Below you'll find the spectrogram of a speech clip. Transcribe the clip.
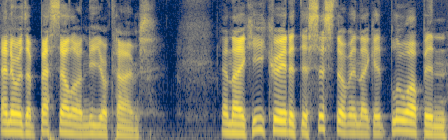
and it was a bestseller in New York Times. And like he created this system, and like it blew up, and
